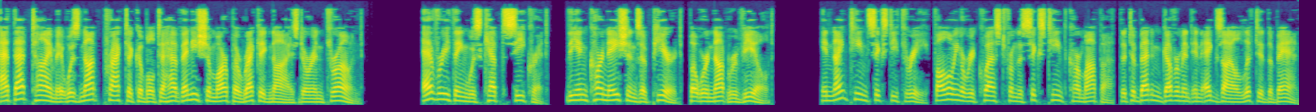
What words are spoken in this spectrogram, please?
At that time it was not practicable to have any Shamarpa recognized or enthroned. Everything was kept secret. The incarnations appeared, but were not revealed. In 1963, following a request from the 16th Karmapa, the Tibetan government in exile lifted the ban.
